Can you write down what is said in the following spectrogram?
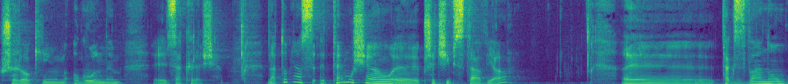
szerokim, ogólnym e, zakresie. Natomiast temu się e, przeciwstawia tak zwaną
